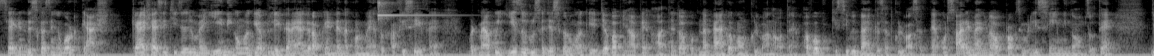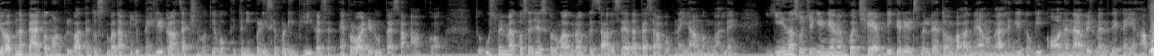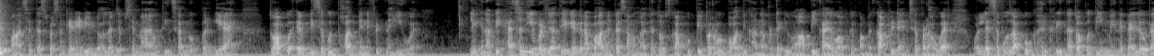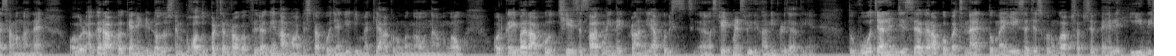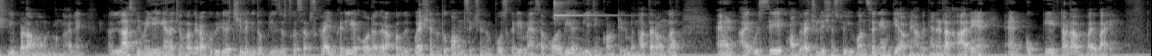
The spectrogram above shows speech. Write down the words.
Second discussing about cash cash ऐसी चीज़ है जो मैं ये नहीं कहूँगा कि आप लेकर आए, अगर आपके इंडियन अकाउंट में है तो काफ़ी सेफ़ है। बट मैं आपको ये ज़रूर सजेस्ट करूँगा कि जब आप यहाँ पे आते हैं तो आपको अपना बैंक अकाउंट खुलवाना होता है। अब आप किसी भी बैंक के साथ खुलवा सकते हैं और सारे बैंक में अप्रॉक्सीमेटली सेम ही नॉर्म्स होते हैं। जब अपना बैंक अकाउंट खुलवाते हैं तो उसके बाद आपकी जो पहली ट्रांजेक्शन होती है वो कितनी बड़ी से बड़ी भी कर सकते हैं प्रोवाइडेड वो पैसा आपका हो। तो उसमें मैं आपको सजेस्ट करूँगा, अगर आपको ज़्यादा से ज़्यादा पैसा आप अपना यहाँ मंगवा लें ये ना सोचे कि इंडिया में हमको अच्छे एफडी के रेट्स मिल रहे हैं तो हम बाद में यहाँ मंगा लेंगे, क्योंकि ऑन एन एवरेज मैंने देखा यहाँ पे पाँच से दस परसेंट कैनेडियन डॉलर जब से मैं आया हूँ, तीन साल में ऊपर गया है तो आपको एफडी से कोई बहुत बेनिफिट नहीं हुआ है। लेकिन आपकी हैसल ये बढ़ जाती है कि अगर आप बाद में पैसा मंगाते हैं तो उसका आपको पेपर वर्क बहुत दिखाना पड़ता है कि वो आप ही का है वो आपके अकाउंट में काफ़ी टाइम से पड़ा हुआ है, और लेट सपोज़ आपको घर खरीदना है तो आपको तीन महीने पहले वो पैसा मंगाना है, और अगर आपका कैनेडियन डॉलर में बहुत ऊपर चल रहा होगा, फिर अगेन आप वहाँ पे स्टक हो जाएँगे कि मैं क्या करूँ, मंगाऊं, ना मंगाऊं, और कई बार आपको छह से सात महीने पुरानी आपको स्टेटमेंट्स भी दिखानी पड़ जाती हैं। तो वो चैलेंजेस से अगर आपको बचना है तो मैं यही सजेस्ट करूँगा, आप सबसे पहले ही इनिशियली बड़ा अमाउंट मंगा लें। लास्ट में मैं यही कहना चाहूँगा, अगर आपको वीडियो अच्छी लगी तो प्लीज़ उसको सब्सक्राइब करिए और अगर आपका कोई क्वेश्चन है तो कमेंट सेक्शन में पोस्ट करिए। मैं ऐसा और भी एंगेजिंग कंटेंट बनाता रहूँगा। And I would say congratulation to you once again कि आप यहाँ पे कनाडा आ रहे हैं। And okay tata bye bye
